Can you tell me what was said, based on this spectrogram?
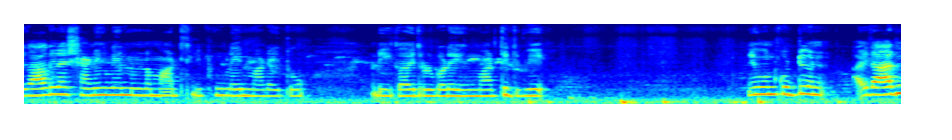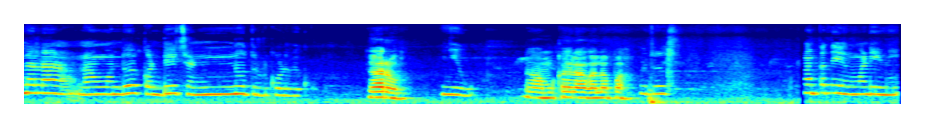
ಈಗಾಗಲೇ ಸ್ಟ್ಯಾಂಡಿಂಗ್ ಲೈನ್ ಮಾಡಿ ಸ್ಲೀಪಿಂಗ್ ಲೈನ್ ಮಾಡಾಯಿತು. ನೋಡಿ ಈಗ ಇದ್ರೊಳಗಡೆ ಹಿಂಗೆ ಮಾಡ್ತಿದ್ವಿ. ನೀವು ಒಂದು ಕೊಟ್ಟು ಇದಾದ್ಮೇಲೆ ನಾವು ಒಂದು ಕಂಡಿ ಸಣ್ಣ ದುಡ್ಡು ಕೊಡಬೇಕು. ಯಾರು? ನೀವು. ನಮ್ಮ ಕೈಲಾಗಲ್ಲಪ್ಪ. ಗಣಪತಿ ಹೆಂಗೆ ಮಾಡೀನಿ?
